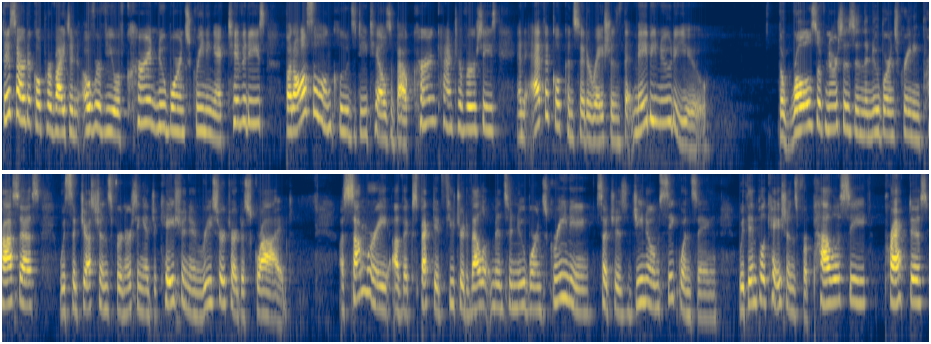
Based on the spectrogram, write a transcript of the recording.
This article provides an overview of current newborn screening activities, but also includes details about current controversies and ethical considerations that may be new to you. The roles of nurses in the newborn screening process with suggestions for nursing education and research are described. A summary of expected future developments in newborn screening, such as genome sequencing, with implications for policy, practice,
